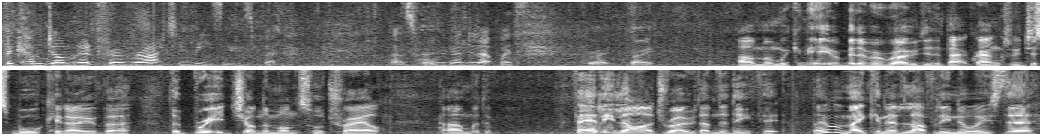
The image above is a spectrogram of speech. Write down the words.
become dominant for a variety of reasons but that's okay. what we've ended up with great great um, and we can hear a bit of a road in the background because we're just walking over the bridge on the Monsal Trail um, with a fairly large road underneath it. They were making a lovely noise there.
